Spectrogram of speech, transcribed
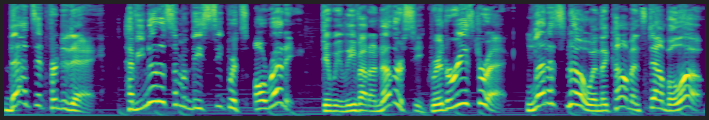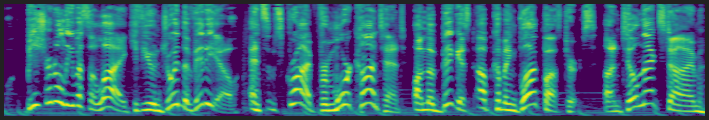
That's it for today. Have you noticed some of these secrets already? Did we leave out another secret or Easter egg? Let us know in the comments down below. Be sure to leave us a like if you enjoyed the video and subscribe for more content on the biggest upcoming blockbusters. Until next time.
